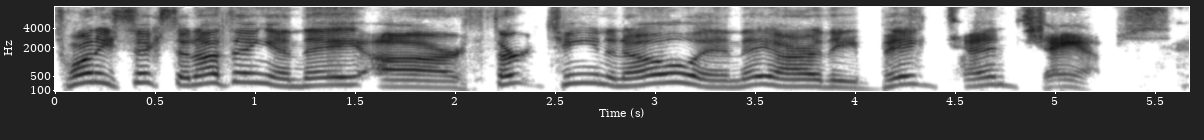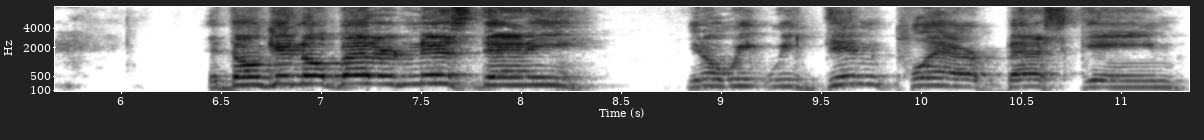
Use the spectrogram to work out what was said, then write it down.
26 to nothing, and they are 13 and 0, and they are the Big Ten champs. It don't get no better than this, Danny. You know, we we didn't play our best game,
